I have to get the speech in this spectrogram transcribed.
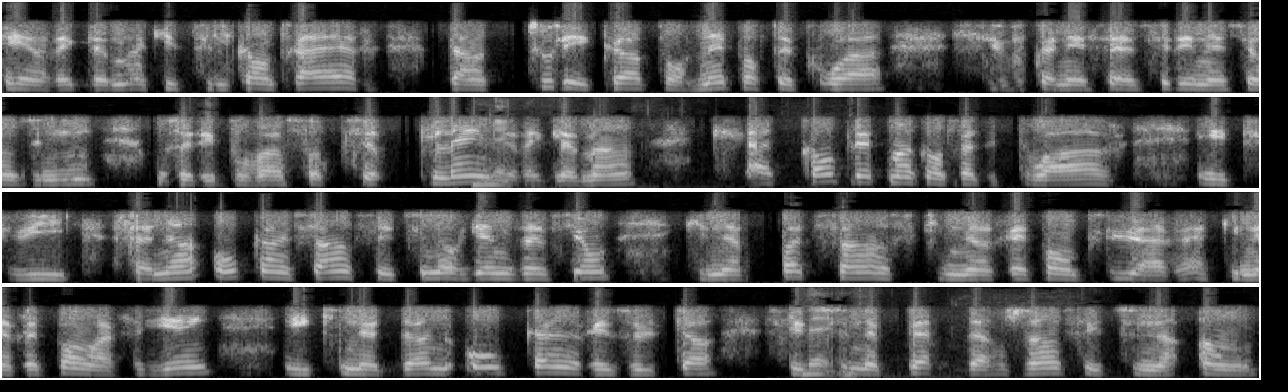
et un règlement qui dit le contraire dans tous les cas pour n'importe quoi. Si vous connaissez assez les Nations Unies, vous allez pouvoir sortir plein Mais- de règlements complètement contradictoires. Et puis, ça n'a aucun sens. C'est une organisation qui n'a pas de sens, qui ne répond plus à qui ne répond à rien et qui ne donne aucun résultat. C'est Mais- une perte d'argent, c'est une honte.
